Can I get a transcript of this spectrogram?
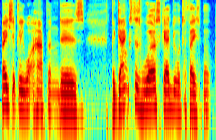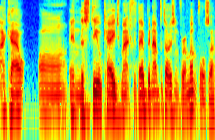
basically what happened is the gangsters were scheduled to face Blackout uh, in the steel cage match, which they've been advertising for a month or so.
